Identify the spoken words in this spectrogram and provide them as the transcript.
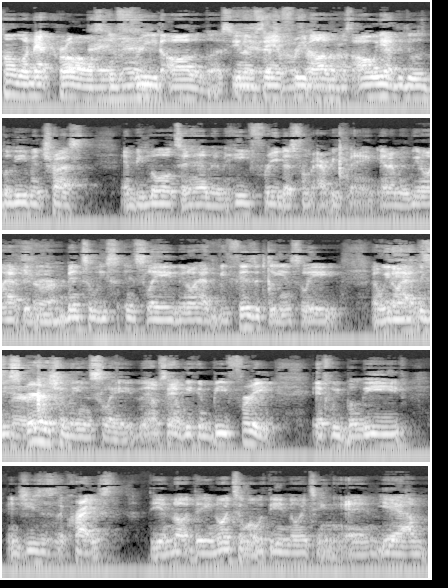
hung on that cross Amen. and freed all of us. You know yeah, what I'm saying? Freed all of us. All we have to do is believe and trust and be loyal to him and he freed us from everything. And I mean? We don't have to sure. be mentally enslaved. We don't have to be physically enslaved. And we don't have to be spiritually enslaved. You know what I'm saying? We can be free if we believe in Jesus the Christ the anoint, the anointed one with the anointing, and yeah, I'm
